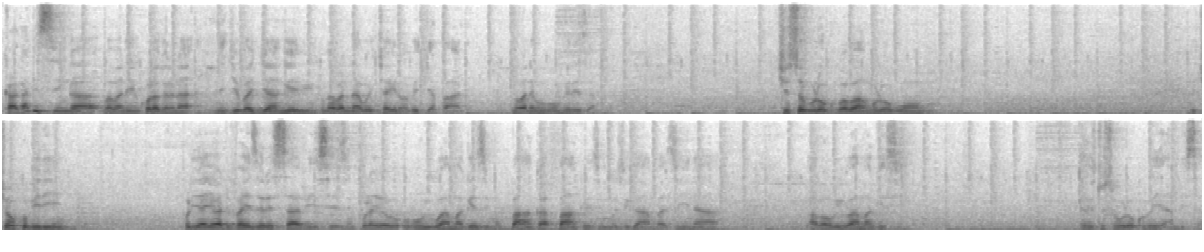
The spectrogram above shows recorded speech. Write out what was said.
Kakati singa baba nenkolagana ne gye bajjanga ebintu nga bannaabwe china oba ejapan oba ne mu bungereza kisobola okubabangula obwongo. Ekyokubiri mpulirayo advisory services. Mpulayo obuwi bw'amagezi mu banka banka ezimu zigamba ziina abawi b'amagezi ezo tusobola okubeeyambisa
